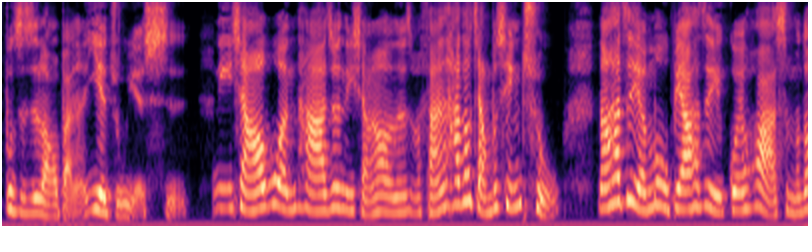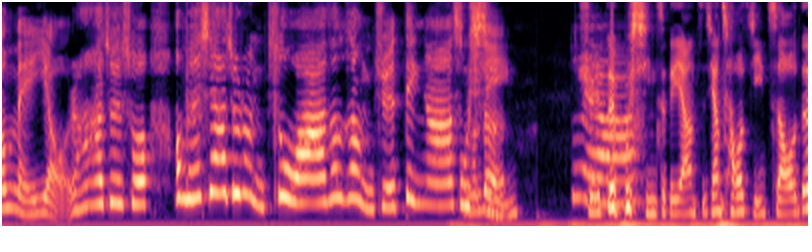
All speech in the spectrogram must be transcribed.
不只是老板了，业主也是。”你想要问他，就是你想要的那什么，反正他都讲不清楚。然后他自己的目标、他自己的规划什么都没有，然后他就会说：“哦，没关系啊，就让你做啊，让让你决定啊，什么不的。”行，对绝啊对不行，这个样子，这样超级糟的。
